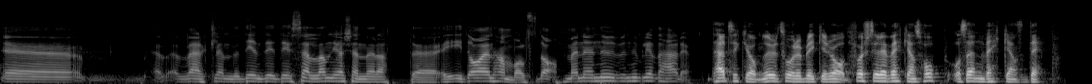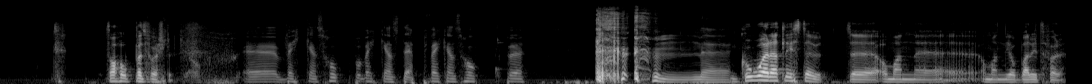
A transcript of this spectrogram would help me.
eh, verkligen, det, det, det är sällan jag känner att eh, idag är en handbollsdag, men eh, nu, nu blev det här det. Det här tycker jag om. Nu är det två rubriker i rad. Först är det veckans hopp och sen veckans depp. Ta hoppet först. Eh, veckans hopp och veckans depp. Veckans hopp... Eh, eh, Går att lista ut eh, om, man, om man jobbar lite för det.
